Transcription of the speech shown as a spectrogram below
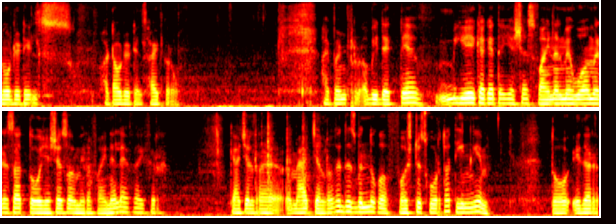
नो डिटेल्स हटाओ डिटेल्स हाइड करो। हाइपेंटर अभी देखते हैं। ये क्या कहते हैं, यशस फाइनल में हुआ मेरे साथ तो यशस और मेरा फाइनल है भाई फिर। क्या चल रहा है? मैच चल रहा था दस बंदों का। फ़र्स्ट स्कोर था तीन गेम तो इधर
